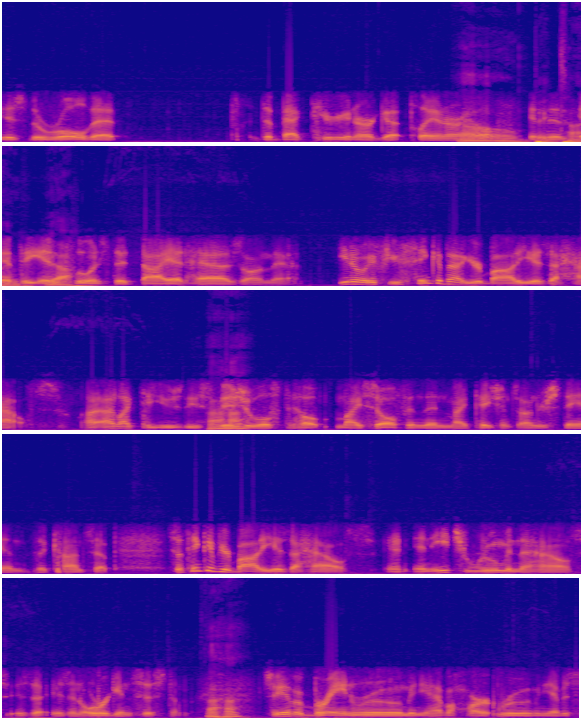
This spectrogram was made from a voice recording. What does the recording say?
is the role that the bacteria in our gut play in our Oh, health and the, and the Yeah. influence that diet has on that. You know, if you think about your body as a house, I, I like to use these Uh-huh. visuals to help myself and then my patients understand the concept. So think of your body as a house, and, and each room in the house is a, is an organ system. Uh-huh. So you have a brain room, and you have a heart room, and you have a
